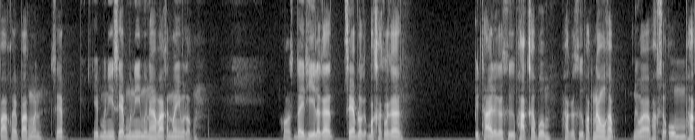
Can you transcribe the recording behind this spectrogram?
ปักค่ปักมันแซบเฮ็ดมือนี้แซบมือนี้มือหน้าว่ากันใหม่บ่หรอกพอได้ทีแล้วก็ แซ่บแล้วก็บักคักแล้วก็ปิดท้ายด้วก็คือผักครับผมผักก็คือผักเน่าครับหรือว่าผักชะอมผัก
